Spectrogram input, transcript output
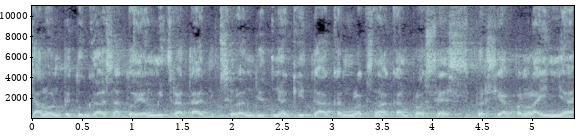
calon petugas atau yang mitra tadi. Selanjutnya kita akan melaksanakan proses persiapan lainnya,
